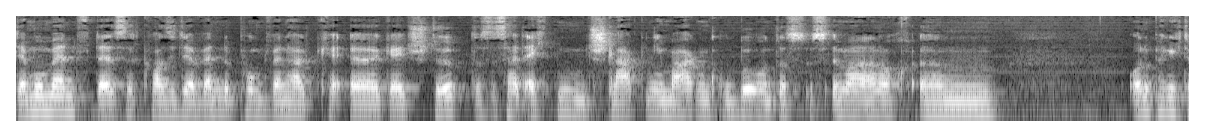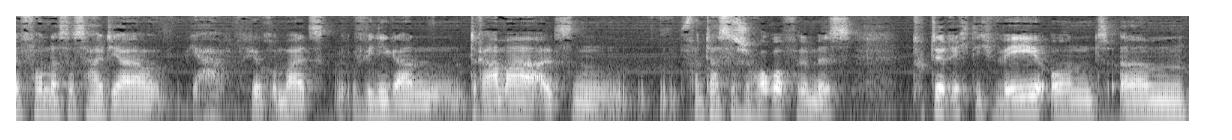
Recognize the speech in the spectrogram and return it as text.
der Moment, der ist halt quasi der Wendepunkt, wenn halt äh, Gage stirbt. Das ist halt echt ein Schlag in die Magengrube und das ist immer noch, ähm, unabhängig davon, dass das halt ja, ja, wie auch immer, jetzt weniger ein Drama als ein fantastischer Horrorfilm ist, tut der richtig weh und ähm,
